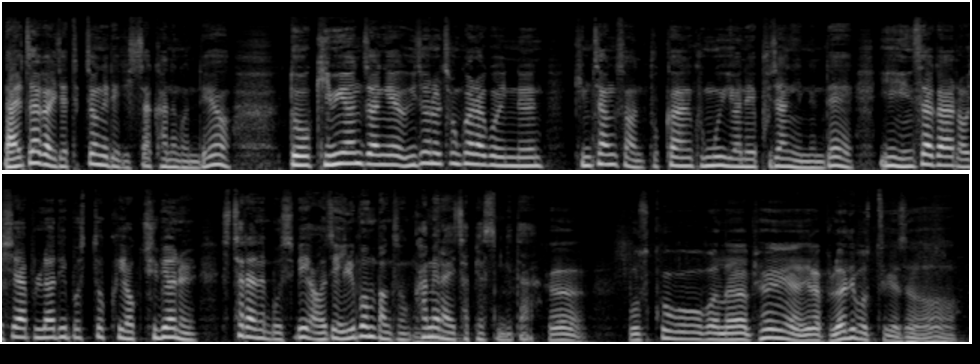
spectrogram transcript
날짜가 이제 특정이 되기 시작하는 건데요. 또 김 위원장의 의전을 총괄하고 있는 김창선 북한 국무위원회 부장이 있는데 이 인사가 러시아 블라디보스토크 역 주변을 시찰하는 모습이 어제 일본 방송 카메라에 잡혔습니다. 그, 모스크바나 평양이 아니라 블라디보스톡에서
